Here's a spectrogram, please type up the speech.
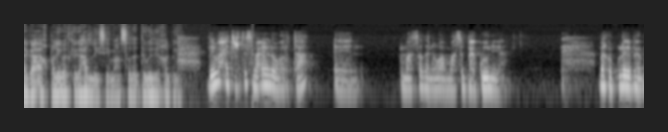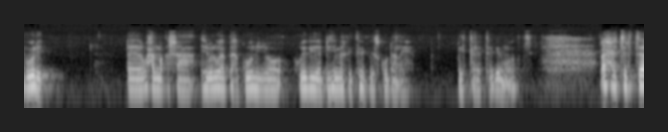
lagaa aqbalay baad kaga hadlaysay maansada dawadii qalbiga dee waxaa jirta ismaaciilow horta maasadani waa maase bahgooniya marka kuleeya bahgooni waxaad maqashaa hebel waa bahgooniyo hooyadii aabihii markay kaliga isku dhaleen bay kala tageen moogta waxaa jirta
